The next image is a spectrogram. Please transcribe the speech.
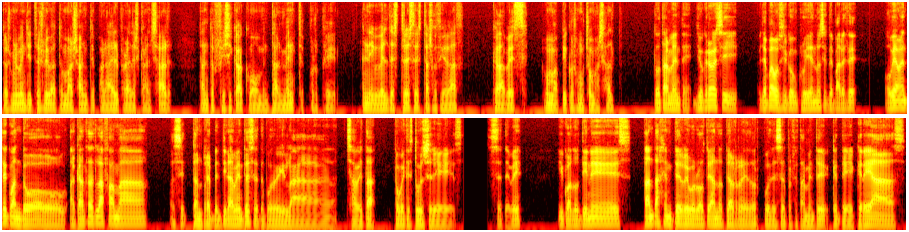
2023 lo iba a tomar solamente para él, para descansar, tanto física como mentalmente, porque el nivel de estrés de esta sociedad cada vez un picos mucho más alto. Totalmente. Yo creo que sí. Ya podemos ir concluyendo, si te parece. Obviamente, cuando alcanzas la fama así tan repentinamente, se te puede ir la chaveta. Como dices tú, se, se te ve. Y cuando tienes tanta gente revoloteándote alrededor, puede ser perfectamente que te creas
